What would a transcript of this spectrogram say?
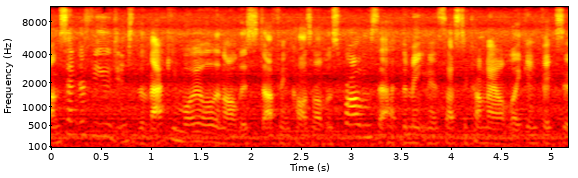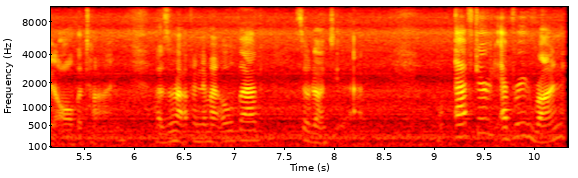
um, centrifuge, into the vacuum oil and all this stuff and cause all those problems that the maintenance has to come out like and fix it all the time. That's what happened in my old lab, so don't do that after every run,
